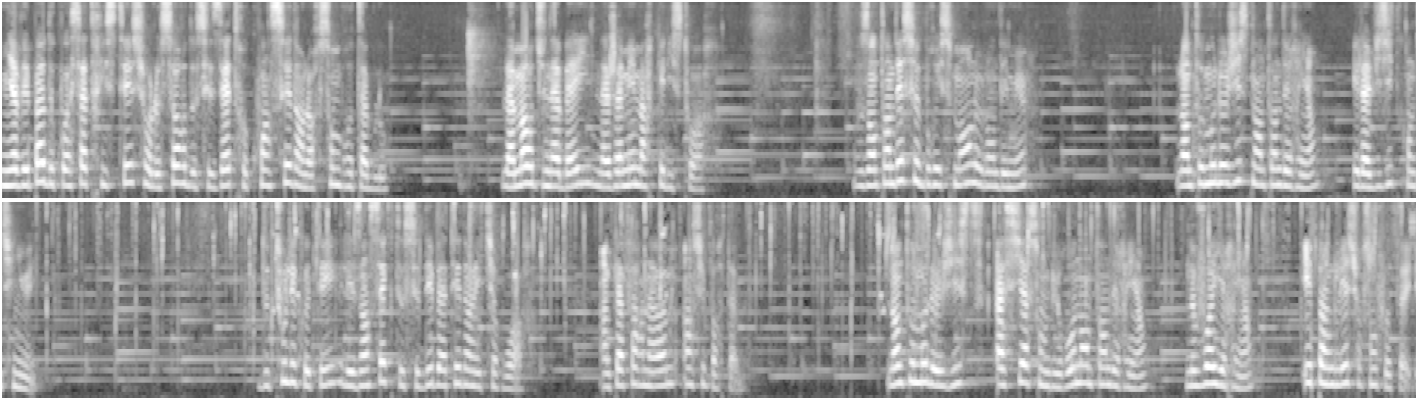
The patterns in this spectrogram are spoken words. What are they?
Il n'y avait pas de quoi s'attrister sur le sort de ces êtres coincés dans leur sombre tableau. La mort d'une abeille n'a jamais marqué l'histoire. Vous entendez ce bruissement le long des murs? L'entomologiste n'entendait rien et la visite continuait. De tous les côtés, les insectes se débattaient dans les tiroirs. Un capharnaüm insupportable. L'entomologiste, assis à son bureau, n'entendait rien, ne voyait rien, épinglé sur son fauteuil.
